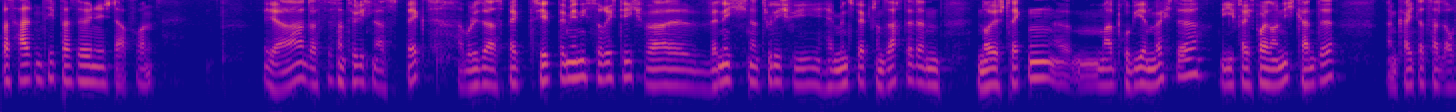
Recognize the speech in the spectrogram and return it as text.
Was halten Sie persönlich davon? Ja, das ist natürlich ein Aspekt, aber dieser Aspekt zählt bei mir nicht so richtig, weil wenn ich natürlich, wie Herr Münzberg schon sagte, dann neue Strecken äh, mal probieren möchte, die ich vielleicht vorher noch nicht kannte, dann kann ich das halt auch,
